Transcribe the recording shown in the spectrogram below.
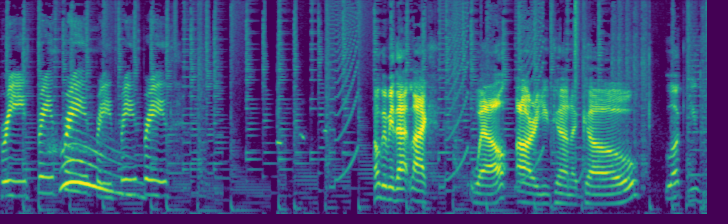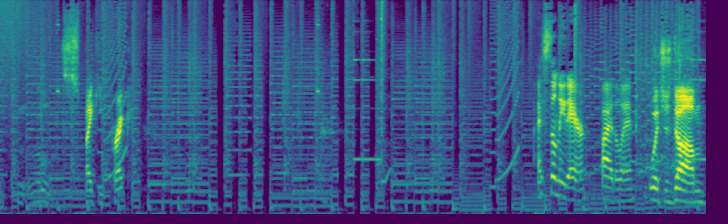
Breathe, breathe, breathe, breathe, breathe, breathe. Don't give me that like, well, are you gonna go? Look, you little spiky prick. I still need air, by the way. Which is dumb.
